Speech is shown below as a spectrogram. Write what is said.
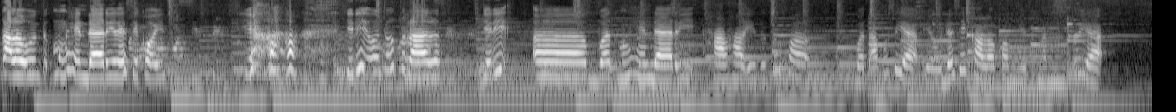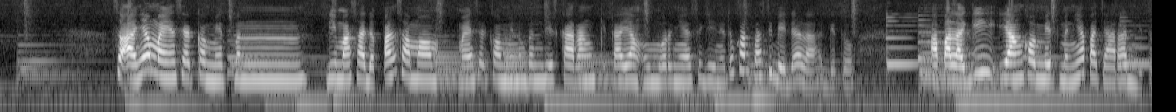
kalau untuk menghindari resiko itu ya jadi untuk terlalu jadi eh, buat menghindari hal-hal itu tuh kalau buat aku sih ya ya udah sih kalau komitmen tuh ya soalnya mindset komitmen di masa depan sama mindset komitmen di sekarang kita yang umurnya segini tuh kan pasti beda lah gitu apalagi yang komitmennya pacaran gitu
